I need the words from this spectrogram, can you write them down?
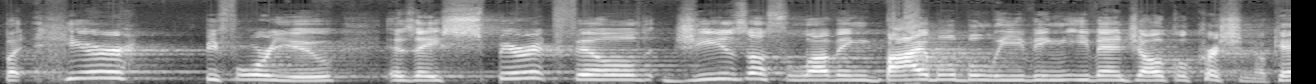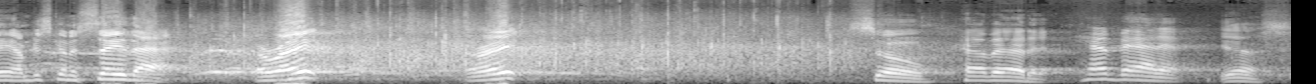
But here before you is a spirit filled, Jesus loving, Bible believing evangelical Christian, okay? I'm just going to say that, all right? All right? So, have at it. Have at it. Yes.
